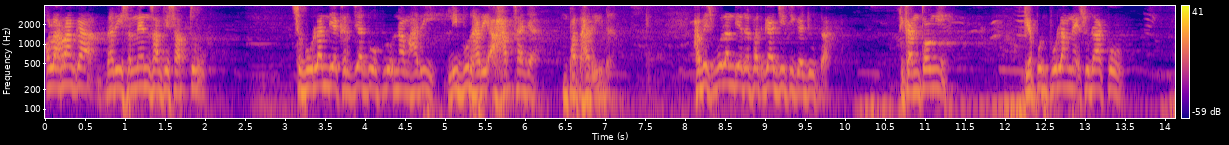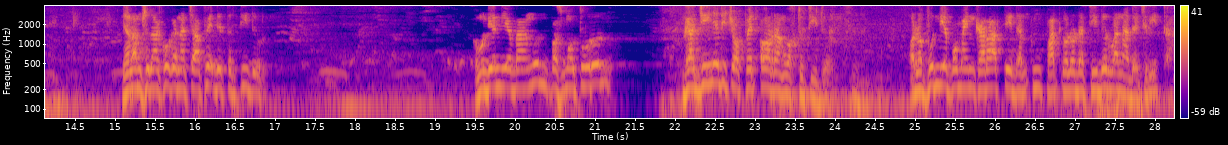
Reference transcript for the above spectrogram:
olahraga dari Senin sampai Sabtu. Sebulan dia kerja 26 hari, libur hari Ahad saja, 4 hari udah. Habis bulan dia dapat gaji 3 juta dikantongi. Dia pun pulang naik sudako. Dalam sudako karena capek dia tertidur. Kemudian dia bangun pas mau turun gajinya dicopet orang waktu tidur. Walaupun dia pemain karate dan empat kalau udah tidur mana ada cerita.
